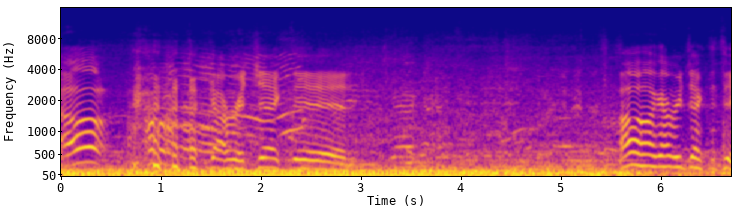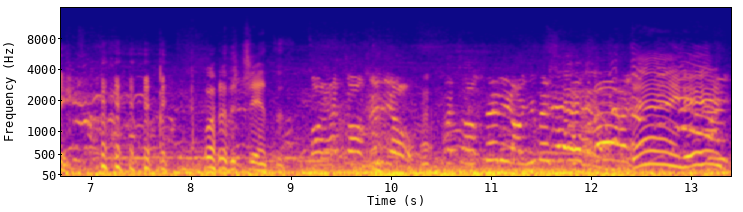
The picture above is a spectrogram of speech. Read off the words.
Oh! got rejected. Oh, I got rejected too. what are the chances? Oh, that's on video. That's on video. You missed that time. Dang, dude.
